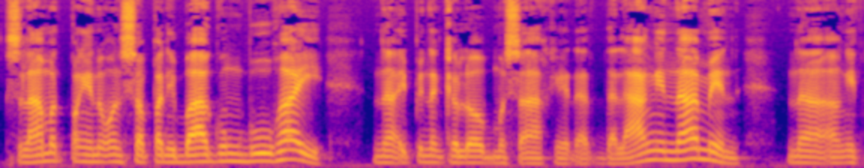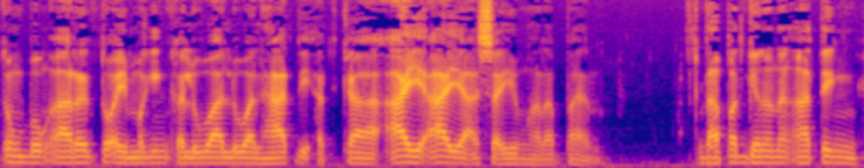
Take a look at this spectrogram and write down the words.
Salamat Panginoon sa panibagong buhay na ipinagkaloob mo sa akin at dalangin namin na ang itong buong araw ito ay maging kaluwa-luwalhati at kaaya-aya sa iyong harapan. Dapat ganun ang ating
